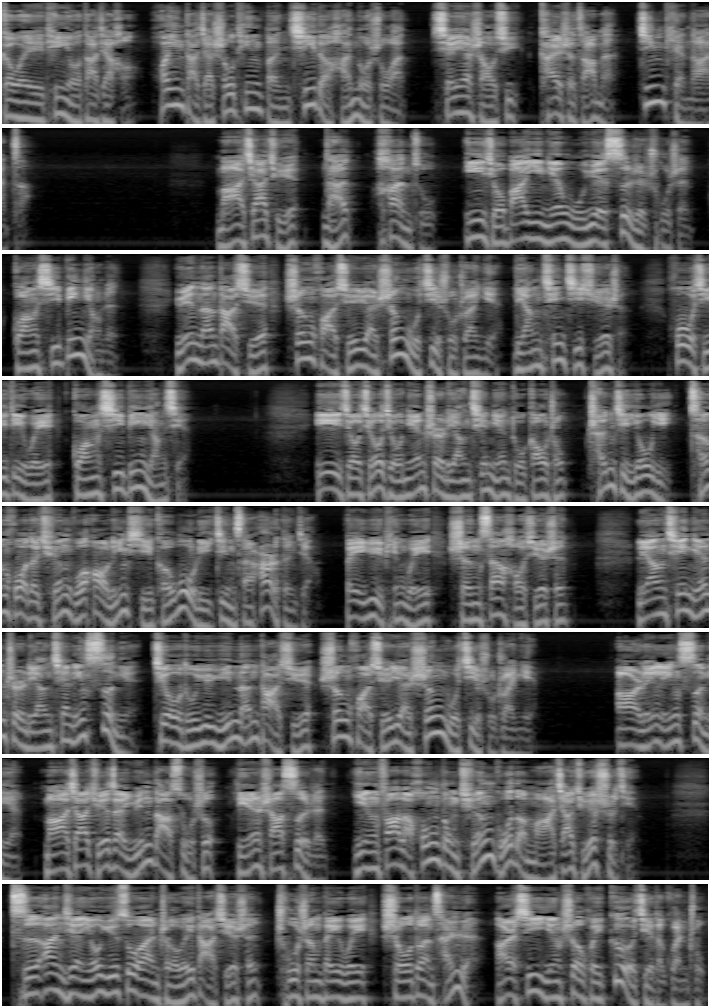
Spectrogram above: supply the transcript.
各位听友，大家好，欢迎大家收听本期的韩诺说案。闲言少叙，开始咱们今天的案子。马家爵，男，汉族，一九八一年五月四日出生，广西宾阳人，云南大学生化学院生物技术专业两千级学生，户籍地为广西宾阳县。一九九九年至两千年读高中，成绩优异，曾获得全国奥林匹克物理竞赛二等奖，被预评为省三好学生。两千年至两千零四年就读于云南大学生化学院生物技术专业。二零零四年，马家爵在云大宿舍连杀四人，引发了轰动全国的马家爵事件。此案件由于作案者为大学生，出身卑微，手段残忍，而吸引社会各界的关注。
